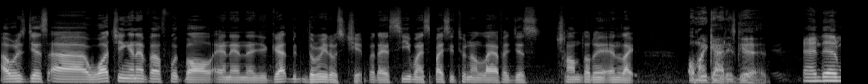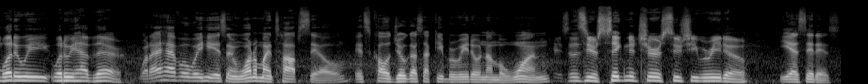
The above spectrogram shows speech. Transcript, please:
I was just uh, watching NFL football, and then I grabbed the Doritos chip, but I see my spicy tuna left. I just chomped on it, and like, oh my god, it's good. And then what do we what do we have there? What I have over here is in one of my top sale. It's called Jogasaki Burrito Number One. Okay, so this is your signature sushi burrito. Yes, it is.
